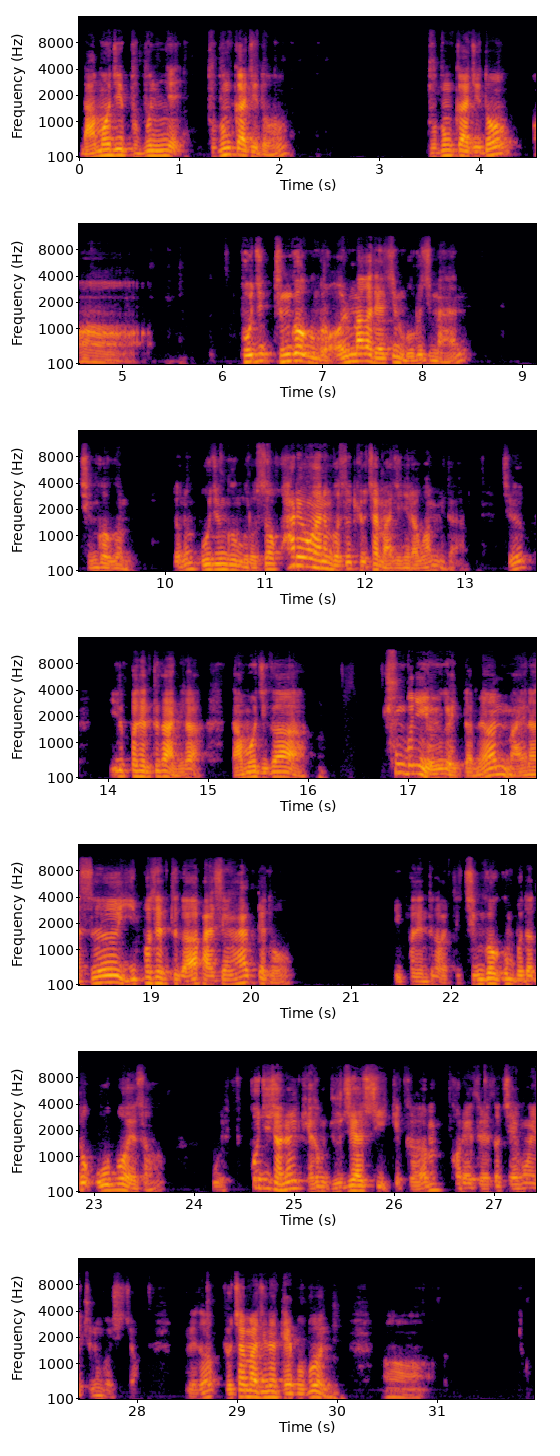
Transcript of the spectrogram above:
나머지 부분 부분까지도 부분까지도 어 보증 증거금으로 얼마가 될지 모르지만 증거금 또는 보증금으로서 활용하는 것을 교차 마진이라고 합니다. 즉 1%가 아니라 나머지가 충분히 여유가 있다면 마이너스 2%가 발생할 때도 2%가 발생 증거금보다도 오버해서 포지션을 계속 유지할 수 있게끔 거래소에서 제공해 주는 것이죠. 그래서 교차 마진은 대부분 어,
